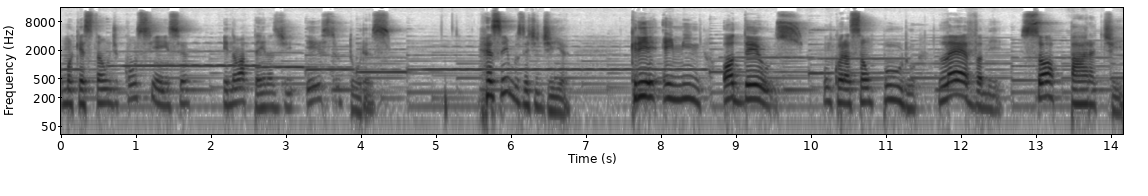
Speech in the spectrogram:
uma questão de consciência e não apenas de estruturas. Rezemos neste dia. Cria em mim, ó Deus, um coração puro, leva-me só para ti.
